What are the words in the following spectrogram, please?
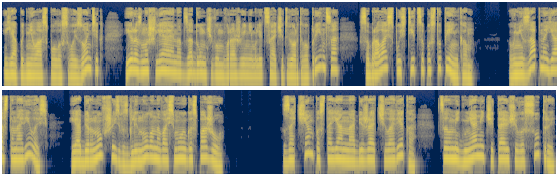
Я подняла с пола свой зонтик и, размышляя над задумчивым выражением лица четвертого принца, собралась спуститься по ступенькам. Внезапно я остановилась и, обернувшись, взглянула на восьмую госпожу. Зачем постоянно обижать человека, целыми днями читающего сутры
